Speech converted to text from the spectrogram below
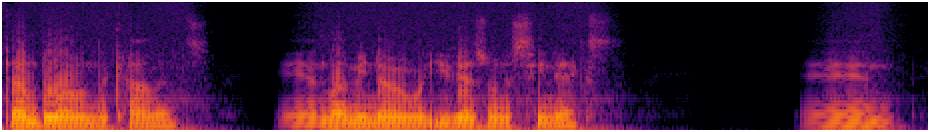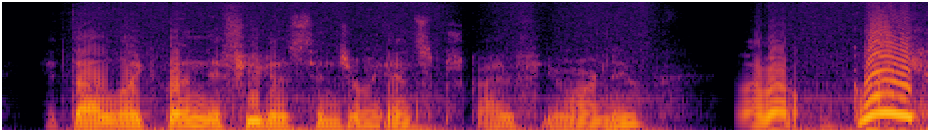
down below in the comments. And let me know what you guys want to see next. And hit that like button if you guys did enjoy, and subscribe if you are new. And I'm out. Go away!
